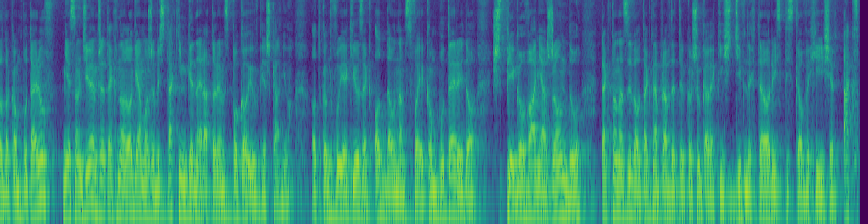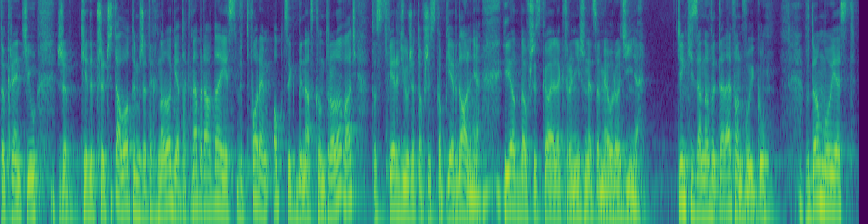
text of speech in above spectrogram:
Co do komputerów, nie sądziłem, że technologia może być takim generatorem spokoju w mieszkaniu. Odkąd wujek Józek oddał nam swoje komputery do szpiegowania rządu, tak to nazywał, tak naprawdę tylko szukał jakichś dziwnych teorii spiskowych i się tak w to kręcił, że kiedy przeczytał o tym, że technologia tak naprawdę jest wytworem obcych, by nas kontrolować, to stwierdził, że to wszystko pierdolnie i oddał wszystko elektroniczne, co miał rodzinie. Dzięki za nowy telefon, wujku. W domu jest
